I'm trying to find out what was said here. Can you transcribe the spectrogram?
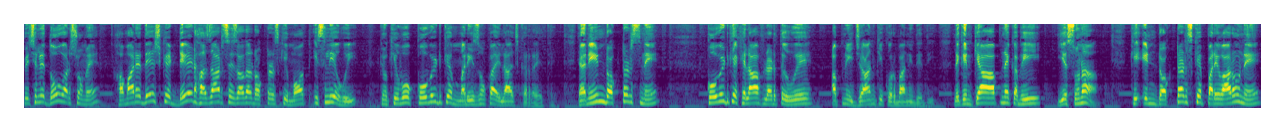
पिछले दो वर्षों में हमारे देश के डेढ़ हज़ार से ज़्यादा डॉक्टर्स की मौत इसलिए हुई क्योंकि वो कोविड के मरीजों का इलाज कर रहे थे। यानी इन डॉक्टर्स ने कोविड के खिलाफ लड़ते हुए अपनी जान की कुर्बानी दे दी। लेकिन क्या आपने कभी यह सुना कि इन डॉक्टर्स के परिवारों ने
